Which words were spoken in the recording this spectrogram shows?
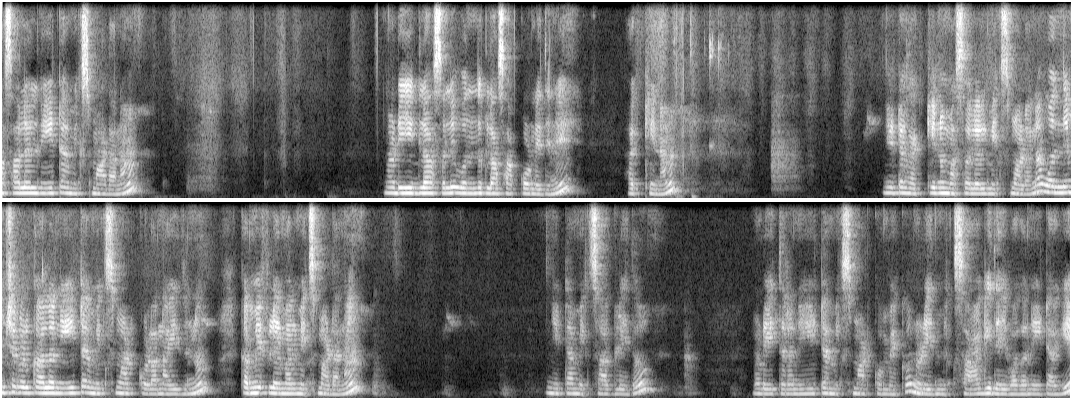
ಮಸಾಲೆಯಲ್ಲಿ ನೀಟಾಗಿ ಮಿಕ್ಸ್ ಮಾಡೋಣ. ನೋಡಿ, ಈ ಗ್ಲಾಸಲ್ಲಿ ಒಂದು ಗ್ಲಾಸ್ ಹಾಕ್ಕೊಂಡಿದ್ದೀನಿ. ಅಕ್ಕಿನ. ನೀಟಾಗಿ ಅಕ್ಕಿನೂ ಮಸಾಲೆಯಲ್ಲಿ ಮಿಕ್ಸ್ ಮಾಡೋಣ. ಒಂದು ನಿಮಿಷಗಳ ಕಾಲ ನೀಟಾಗಿ ಮಿಕ್ಸ್ ಮಾಡ್ಕೊಳ್ಳೋಣ ಇದನ್ನು. ಕಮ್ಮಿ ಫ್ಲೇಮಲ್ಲಿ ಮಿಕ್ಸ್ ಮಾಡೋಣ. ನೀಟಾಗಿ ಮಿಕ್ಸ್ ಆಗಲಿ ಇದು. ನೋಡಿ, ಈ ಥರ ನೀಟಾಗಿ ಮಿಕ್ಸ್ ಮಾಡ್ಕೊಬೇಕು. ನೋಡಿ, ಇದು ಮಿಕ್ಸ್ ಆಗಿದೆ ಇವಾಗ ನೀಟಾಗಿ.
